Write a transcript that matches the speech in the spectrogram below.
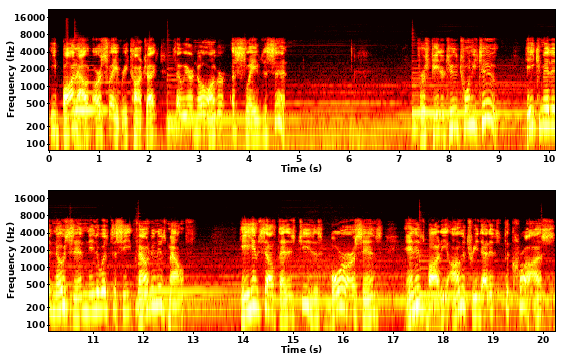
he bought out our slavery contract so we are no longer a slave to sin. 1 Peter 2:22 He committed no sin neither was deceit found in his mouth. He himself that is Jesus bore our sins in his body on the tree that is the cross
